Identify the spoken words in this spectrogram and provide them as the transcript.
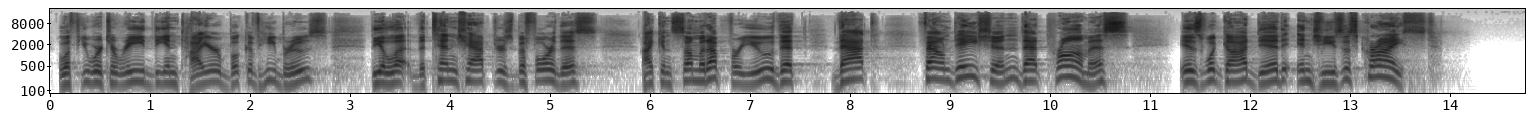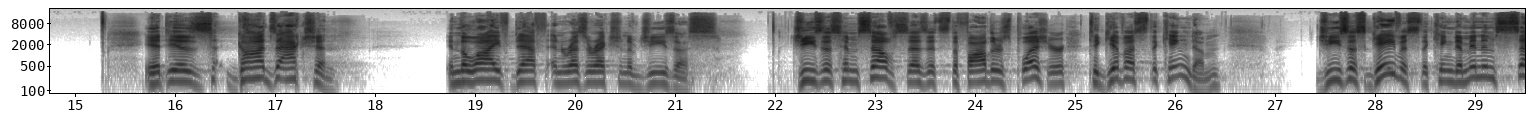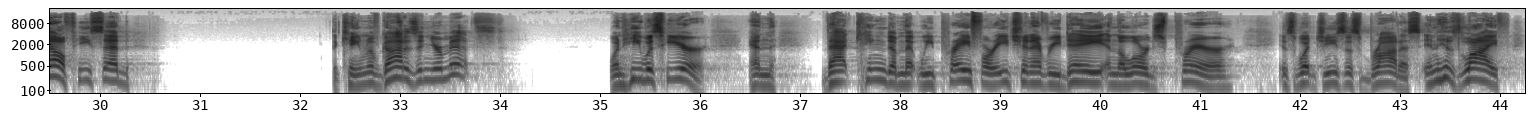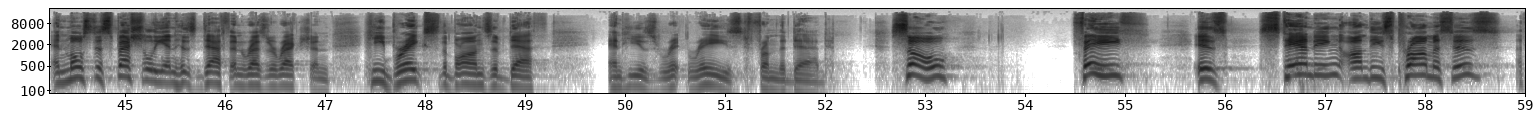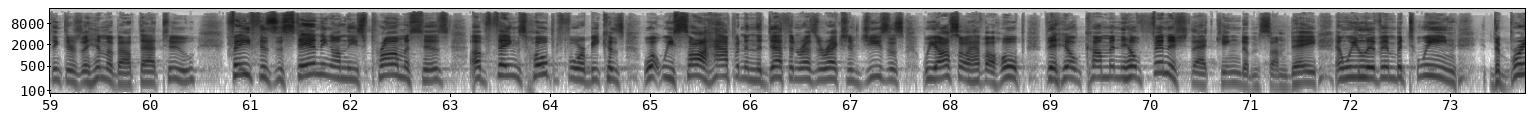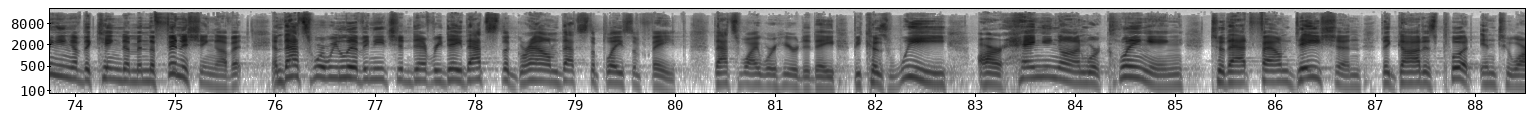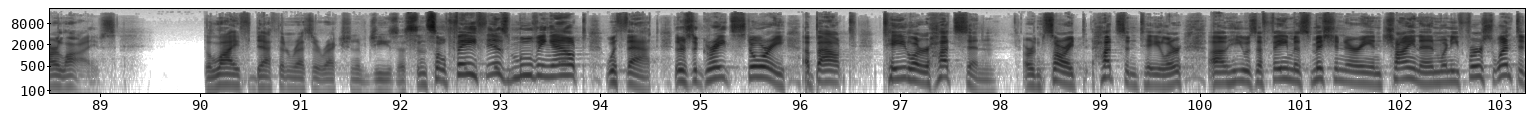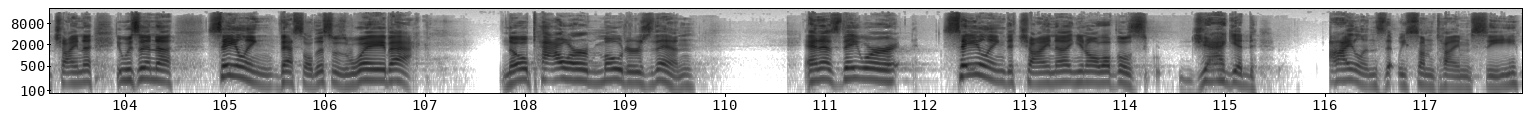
Well, if you were to read the entire book of Hebrews, the, the 10 chapters before this, I can sum it up for you that that foundation, that promise, is what God did in Jesus Christ. It is God's action in the life, death, and resurrection of Jesus. Jesus himself says it's the Father's pleasure to give us the kingdom. Jesus gave us the kingdom in himself. He said, The kingdom of God is in your midst. When he was here, and that kingdom that we pray for each and every day in the Lord's Prayer is what Jesus brought us in his life and most especially in his death and resurrection. He breaks the bonds of death and he is raised from the dead. So, faith is standing on these promises I think there's a hymn about that too. Faith is the standing on these promises of things hoped for because what we saw happen in the death and resurrection of Jesus, we also have a hope that he'll come and he'll finish that kingdom someday. And we live in between the bringing of the kingdom and the finishing of it. And that's where we live in each and every day. That's the ground, that's the place of faith. That's why we're here today because we are hanging on, we're clinging to that foundation that God has put into our lives the life, death, and resurrection of Jesus. And so faith is moving out with that. There's a great story about Taylor Hudson or I'm sorry, Hudson Taylor. Uh, he was a famous missionary in China, and when he first went to China, he was in a sailing vessel. This was way back, no power motors then. And as they were sailing to China, you know, all those jagged islands that we sometimes see,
